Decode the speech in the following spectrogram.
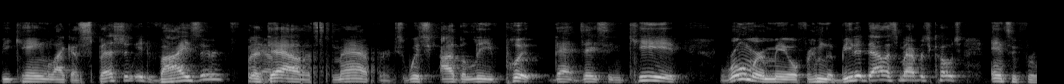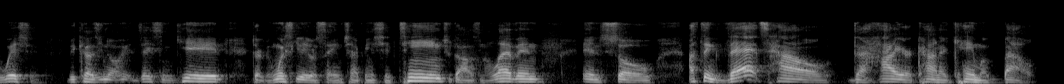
became like a special advisor for the Yeah. Dallas Mavericks, which I believe put that Jason Kidd rumor mill for him to be the Dallas Mavericks coach into fruition. Because you know Jason Kidd, Dirk Nowitzki, they were the same championship team, 2011, and so I think that's how the hire kind of came about.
